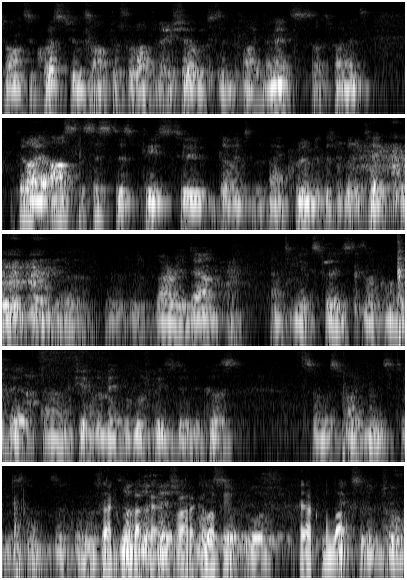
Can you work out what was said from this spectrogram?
to answer questions after Salat al-Isha, which is in five minutes. So that's five minutes. Could I ask the sisters please to go into the back room because we've got to take the, the, the, the barrier down. and to make space. Jazakumullah khair. Um, if you haven't made wudu, please do because it's almost five minutes till we start. Jazakumullah Jazakumullah khair. Jazakumullah Barakallah khair for your حياكم الله Excellent talk.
